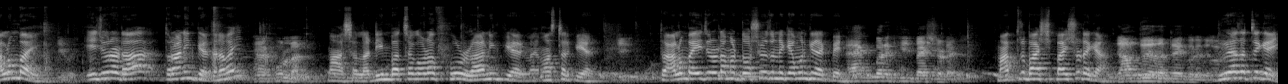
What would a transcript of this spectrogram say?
আলম ভাই এই জোড়াটা তো রানিং পেয়ার না ভাই? হ্যাঁ মাশাল্লাহ ডিম বাচ্চা করা full running pair master pair তো আলম ভাই এই জোড়াটা আমার দশের জন্য কেমন কি রাখবেন? একবারে বাইশশো টাকা। মাত্র বাইশ বাইশশো টাকা? দুই হাজার টাকা করে দুই হাজার টাকাই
